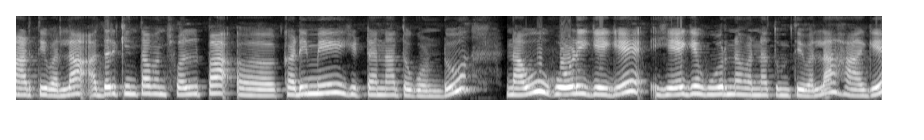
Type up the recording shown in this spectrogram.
ಮಾಡ್ತೀವಲ್ಲ, ಅದಕ್ಕಿಂತ ಒಂದು ಸ್ವಲ್ಪ ಕಡಿಮೆ ಹಿಟ್ಟನ್ನು ತಗೊಂಡು ನಾವು ಹೋಳಿಗೆಗೆ ಹೇಗೆ ಹೂರಣವನ್ನು ತುಂಬ್ತೀವಲ್ಲ, ಹಾಗೆ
